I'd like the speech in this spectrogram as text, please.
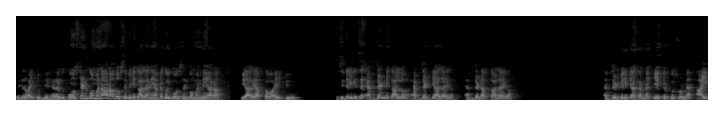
इधर वाई क्यूब दिख रहा है। अगर कोई कॉन्स्टेंट कॉमन आ रहा हो तो उसे भी निकाल लेना यहाँ पे कोई कॉन्स्टेंट कॉमन नहीं आ रहा। ये आ गया आपका वाई क्यूब इसी तरीके से एफ़ जेड निकाल लो। एफ़ जेड क्या आ जाएगा? एफ़ जेड आपका आ जाएगा। एफ़ जेड के लिए क्या करना है? के के को छोड़ना है। आई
